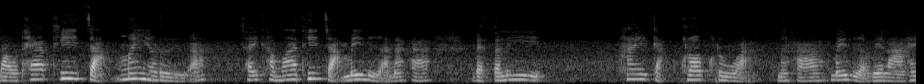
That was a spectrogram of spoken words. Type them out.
เราแทบที่จะไม่เหลือ ใช้คำว่าที่จะไม่เหลือนะคะ แบตเตอรี่ให้กับครอบครัวนะคะ ไม่เหลือเวลาให้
